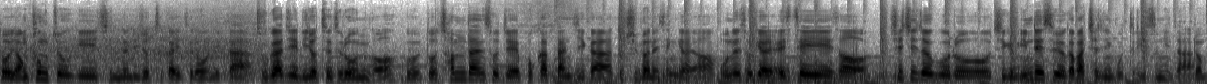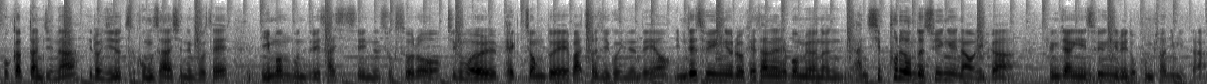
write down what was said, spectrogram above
또 영풍 쪽이 짓는 리조트까지 들어오니까 두 가지 리조트 들어오는 거 그리고 또 첨단 소재 복합 단지가 또 주변에 생겨요. 오늘 소개할 STA에서 실질적으로 지금 임대 수요가 맞춰진 곳들이 있습니다. 이런 복합 단지나 이런 리조트 공사하시는 곳에 임원분들이 사실 수 있는 숙소로 지금 월 100 정도에 맞춰지고 있는데요. 임대 수익률을 계산을 해보면은 한10% 정도 수익률이 나오니까 굉장히 수익률이 높은 편입니다.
